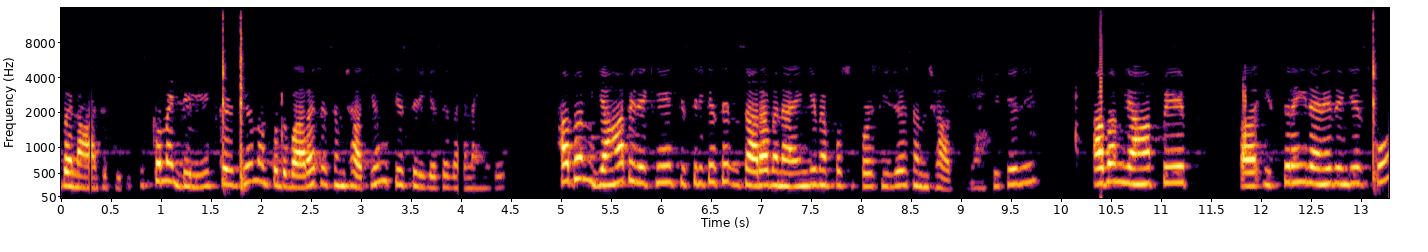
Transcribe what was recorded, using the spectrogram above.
बना चुकी थी। इसको मैं डिलीट करती हूँ, मैं आपको दोबारा से समझाती हूँ किस तरीके से बनाएँगे। अब हम यहाँ पे देखें किस तरीके से सारा बनाएँगे, मैं आपको प्रोसीजर समझाती हूँ, ठीक है जी? अब हम यहाँ पे इस तरह ही रहने देंगे इसको।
